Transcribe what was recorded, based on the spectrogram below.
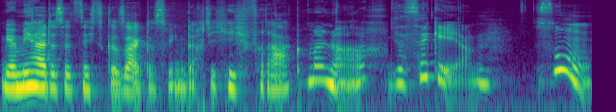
Ja, mir hat es jetzt nichts gesagt, deswegen dachte ich, ich frage mal nach. Ja, sehr gern. So,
